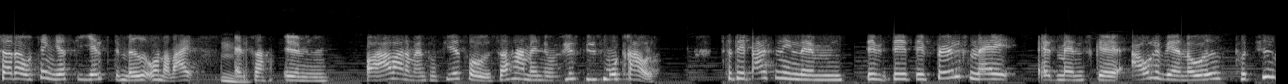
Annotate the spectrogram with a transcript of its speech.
Så er der jo ting, jeg skal hjælpe dem med undervejs. Mm. Altså, øhm, og arbejder man på firetroget, så har man jo en lille, lille smule travlt. Så det er bare sådan en... Øhm, det, det, det er følelsen af, at man skal aflevere noget på tid,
